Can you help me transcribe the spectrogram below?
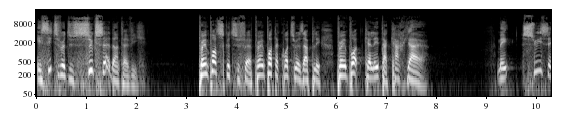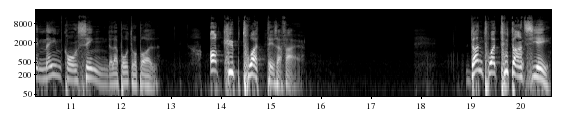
Et si tu veux du succès dans ta vie, peu importe ce que tu fais, peu importe à quoi tu es appelé, peu importe quelle est ta carrière, mais suis ces mêmes consignes de l'apôtre Paul. Occupe-toi de tes affaires. Donne-toi tout entier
